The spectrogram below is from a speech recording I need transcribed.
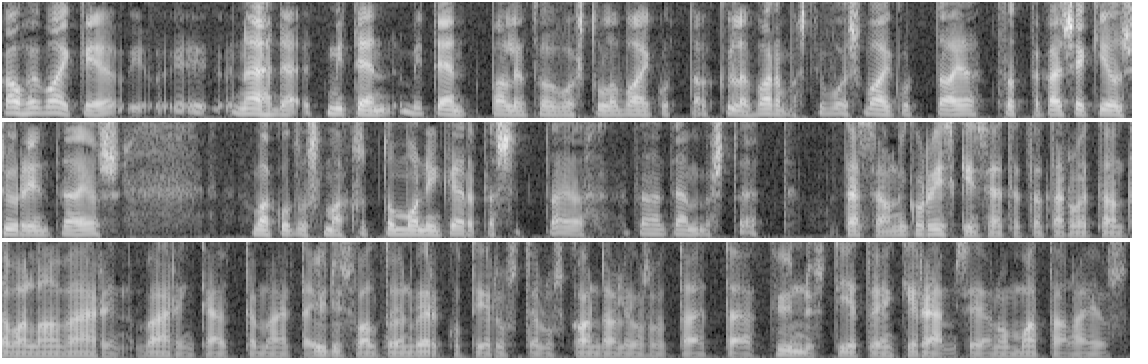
kauhean vaikea nähdä, että miten, miten paljon tuo voisi tulla vaikuttaa. Kyllä varmasti voisi vaikuttaa ja totta kai sekin on syrjintää, jos vakuutusmaksut on moninkertaiset tai jotain tämmöistä. Että. Tässä on niin riskinsä, että tätä ruvetaan tavallaan väärin, väärin käyttämään. Että Yhdysvaltojen verkkotiedusteluskandaali osoittaa, että kynnys tietojen keräämiseen on matala, jos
